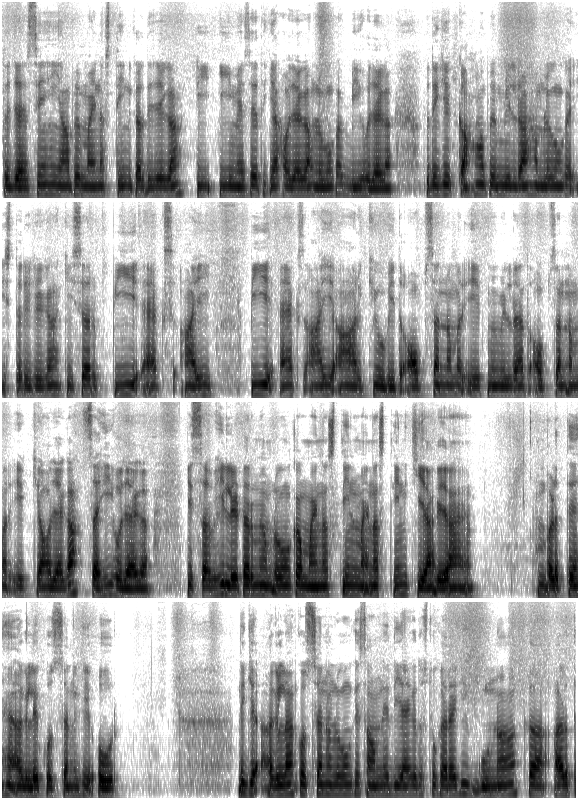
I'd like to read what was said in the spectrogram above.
तो जैसे ही यहाँ पे माइनस तीन कर दीजिएगा टी ई में से तो क्या हो जाएगा? हम लोगों का बी हो जाएगा। तो देखिए, कहाँ पे मिल रहा है हम लोगों का इस तरीके का कि sir P X I P X I R Q भी तो ऑप्शन नंबर एक में मिल रहा है तो ऑप्शन नंबर एक क्या हो जाएगा? सही हो जाएगा। इस सभी लेटर में हम लोगों का माइनस तीन माइनस तीन किया गया है। बढ़ते हैं अगले क्वेश्चन की ओर। देखिए, अगला क्वेश्चन हम लोगों के सामने दिया है दोस्तों कह रहा है कि गुना का अर्थ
